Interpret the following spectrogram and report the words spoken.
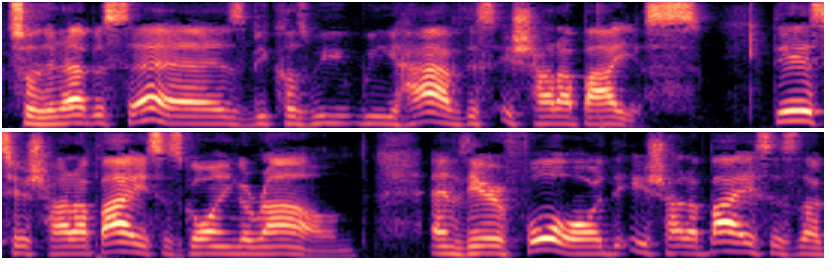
So the Rebbe says, because we, we have this Isharabayas. This Isharabayas is going around. And therefore, the Isharabayas is a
